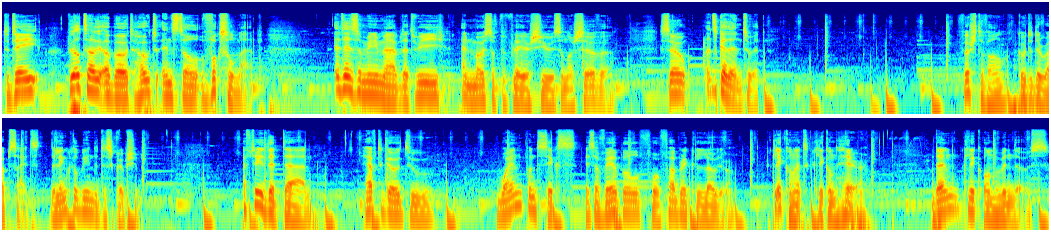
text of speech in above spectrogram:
Today we'll tell you about how to install Voxel Map. It is a minimap that we and most of the players use on our server. So let's get into it. First of all, go to the website. The link will be in the description. After you did that, have to go to 1.6 is available for Fabric Loader. Click on it, click on here. Then click on Windows.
